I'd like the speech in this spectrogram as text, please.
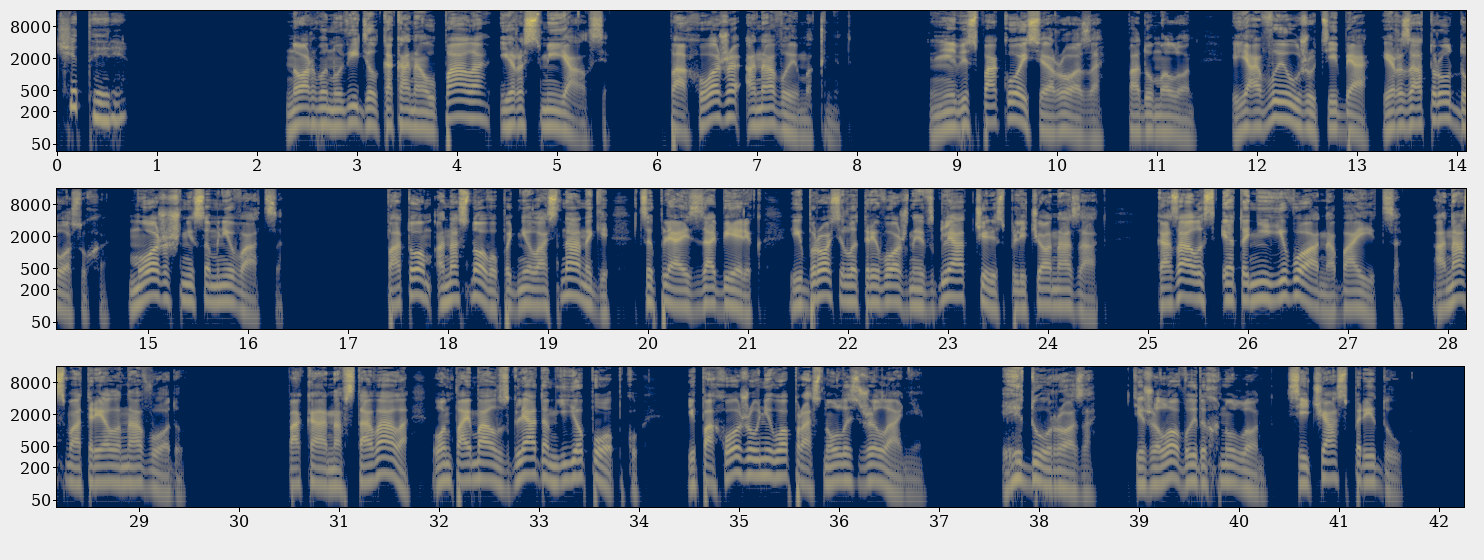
4. Норман увидел, как она упала, и рассмеялся. Похоже, она вымокнет. «Не беспокойся, Роза», — подумал он. «Я выужу тебя и разотру досуха. Можешь не сомневаться». Потом она снова поднялась на ноги, цепляясь за берег, и бросила тревожный взгляд через плечо назад. Казалось, это не его она боится. Она смотрела на воду. Пока она вставала, он поймал взглядом ее попку, и, похоже, у него проснулось желание. «Иду, Роза!» — тяжело выдохнул он. «Сейчас приду».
